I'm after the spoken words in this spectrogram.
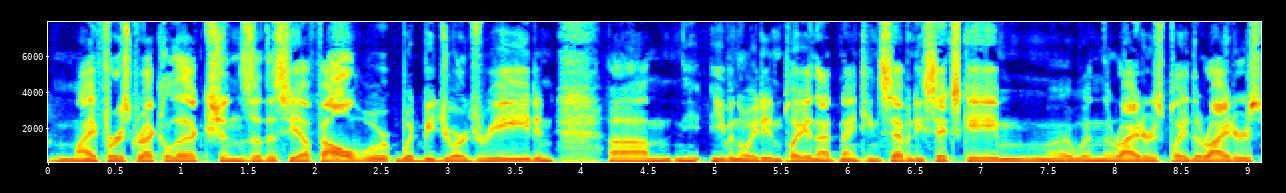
my first recollections of the CFL would be George Reed, and um, even though he didn't play in that 1976 game uh, when the Riders played the Riders,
